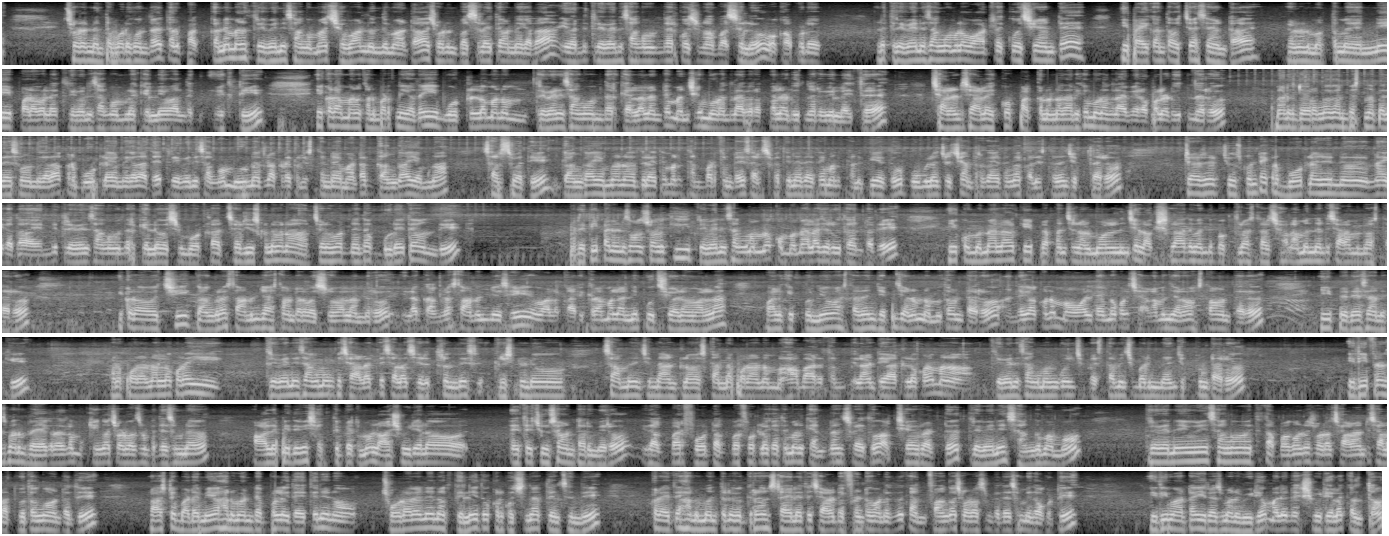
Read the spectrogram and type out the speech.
చూడండి ఎంత పొడుగుందో దాని పక్కనే మనకు త్రివేణి సంగమ చివాన్ ఉంది మాట చూడండి బస్సులు అయితే ఉన్నాయి కదా ఇవన్నీ త్రివేణి సంగమం దగ్గరకు వచ్చిన బస్సులు. ఒకప్పుడు అంటే త్రివేణి సంగమంలో వాటర్ ఎక్కువ వచ్చాయంటే ఈ పైకి అంతా వచ్చేసాయంట చూడండి మొత్తం అన్ని పడవలు త్రివేణి సంగమంలోకి వెళ్ళే వాళ్ళ వ్యక్తి. ఇక్కడ మనకు కనబడుతుంది కదా ఈ బోట్లలో మనం త్రివేణి సంగమం దగ్గరికి వెళ్ళాలంటే మనిషికి మూడు వందల యాభై రూపాయలు అడుగుతున్నారు వీళ్ళైతే. చాలా అంటే చాలా ఎక్కువ పక్కన ఉన్నదానికి మూడు వందల యాభై రూపాయలు అడుగుతున్నారు. మనకు దూరంగా కనిపిస్తున్న ప్రదేశం ఉంది కదా అక్కడ బోట్లు ఉన్నాయి కదా అదే త్రివేణి సంఘం. మూడు నదులు అక్కడ కలుస్తుంటాయి అన్నమాట. గంగా యమున సరస్వతి. గంగా యమున నదులు అయితే మనకు కనబడుతుంటాయి సరస్వతి నది అయితే మనకు కనిపించదు. భూమిలోంచి వచ్చి అంతర్గతంగా కలుస్తుందని చెప్తారు. చూసుకుంటే ఇక్కడ బోట్లు అనేవి ఉన్నాయి కదా. అవన్నీ త్రివేణి సంఘం దగ్గరికి వెళ్ళి వచ్చిన బోట్లు. అటు సైడ్ చూసుకుంటే మన అటు సైడ్ కూడా అయితే ఒక గుడి అయితే ఉంది. ప్రతి పన్నెండు సంవత్సరాలకి త్రివేణి సంగమంలో కుంభమేళా జరుగుతూ ఉంటుంది ఈ కుంభమేళాకి ప్రపంచ నలుమూలల నుంచి లక్షలాది మంది భక్తులు వస్తారు. చాలామంది అంటే చాలామంది వస్తారు. ఇక్కడ వచ్చి గంగలో స్నానం చేస్తూ ఉంటారు వచ్చిన వాళ్ళందరూ. ఇలా గంగలో స్నానం చేసి వాళ్ళ కార్యక్రమాలన్నీ పూర్తి చేయడం వల్ల వాళ్ళకి పుణ్యం వస్తుందని చెప్పి జనం నమ్ముతూ ఉంటారు. అంతేకాకుండా మా వాళ్ళ టైంలో కూడా చాలామంది జనం వస్తూ ఉంటారు ఈ ప్రదేశానికి. మన పురాణాల్లో కూడా ఈ త్రివేణి సంగమంకి చాలా అయితే చాలా చరిత్ర ఉంది. కృష్ణుడు సంబంధించిన దాంట్లో స్కంద పురాణం మహాభారతం ఇలాంటి వాటిలో కూడా మన త్రివేణి సంగమం గురించి ప్రస్తావించబడింది అని చెప్తుంటారు ఇది ఫ్రెండ్స్ మనం ప్రయాగరాజ్లో ముఖ్యంగా చూడవలసిన ప్రదేశంలో ఆలపిదేవి శక్తిపీఠము. లాస్ట్ వీడియోలో అయితే చూసే ఉంటారు మీరు. ఇది అక్బర్ ఫోర్ట్. అక్బర్ ఫోర్ట్లోకి అయితే మనకి ఎంట్రన్స్ లేదు. అక్షయ వ్రట్ త్రివేణి సంగమము. త్రివేణి సంగమం అయితే తప్పకుండా చూడాలి చాలా అంటే చాలా అద్భుతంగా ఉంటుంది. లాస్ట్ బడమియా హనుమాన్ టెంపుల్ ఇదైతే నేను చూడాలని నాకు తెలియదు ఇక్కడికి వచ్చిందా తెలిసింది. ఇక్కడైతే హనుమంతుడి విగ్రహం స్టైల్ అయితే చాలా డిఫరెంట్గా ఉంటుంది కన్ఫామ్గా చూడాల్సిన ప్రదేశం ఇది ఒకటి ఇది మాట ఈరోజు మన వీడియో. మళ్ళీ నెక్స్ట్ వీడియోలోకి వెళ్తాం.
